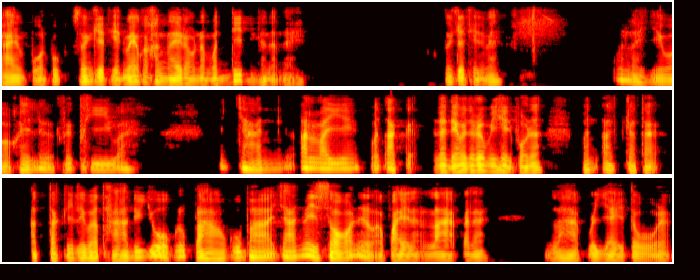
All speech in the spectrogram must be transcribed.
กายมันปวดปุ๊บสังเกตเห็นไหมว่าข้างในเราเน่ะมันดิ้นขนาดไหนสังเกตเห็นไหมเมื่อไหร่จะบอกให้เลิกสักทีว่าอาจารย์อะไรมันอักแล้วเดี๋ยวจะเริ่มมีเหตุผลนะมันอักกะตะอัตตกิริวฐานุโยกหรือเปล่าครูบาอาจารย์ไม่สอนเนี่ยเอาไปล้วลากไปล้วลากไปใหญ่โตแล้ว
